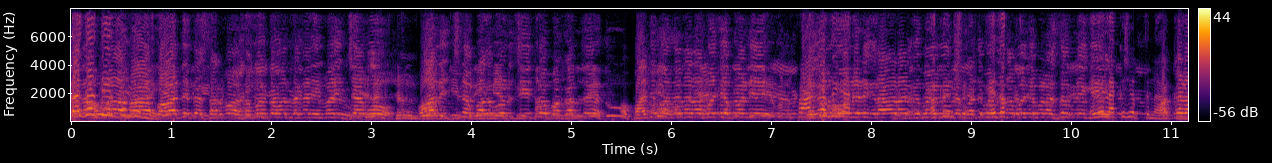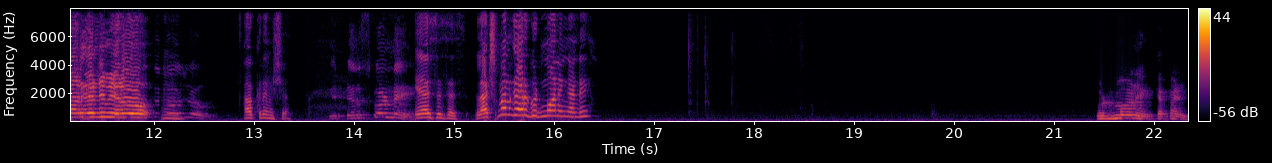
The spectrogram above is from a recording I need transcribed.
ప్రజలు తీర్పు లెక్క చెప్తున్నారు. అక్కడ అడగండి మీరు. ఒక్క నిమిషం. మీరు తెలుసుకోండి. ఎస్ ఎస్ ఎస్ లక్ష్మణ్ గారు గుడ్ మార్నింగ్ అండి. గుడ్ మార్నింగ్ చెప్పండి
